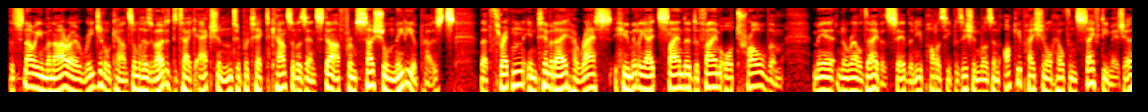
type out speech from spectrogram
The Snowy Monaro Regional Council has voted to take action to protect councillors and staff from social media posts that threaten, intimidate, harass, humiliate, slander, defame, or troll them. Mayor Narelle Davis said the new policy position was an occupational health and safety measure,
